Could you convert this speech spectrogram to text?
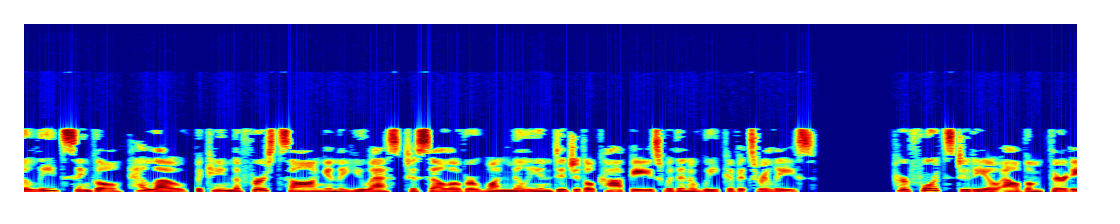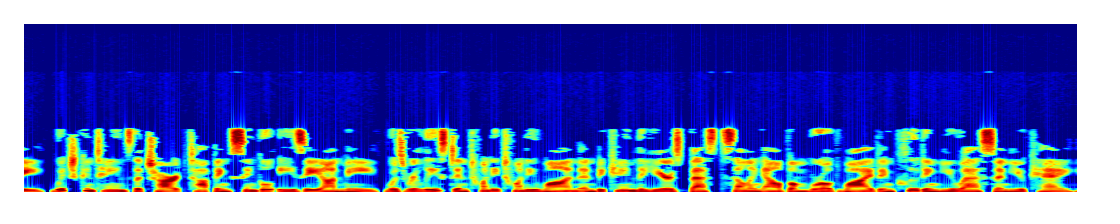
The lead single, Hello, became the first song in the U.S. to sell over 1 million digital copies within a week of its release. Her fourth studio album 30, which contains the chart-topping single Easy on Me, was released in 2021 and became the year's best-selling album worldwide including US and UK.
